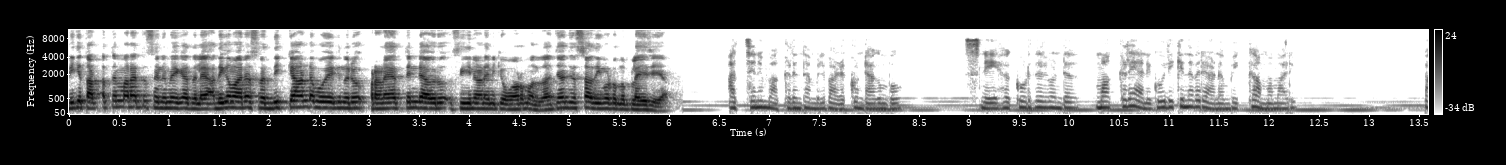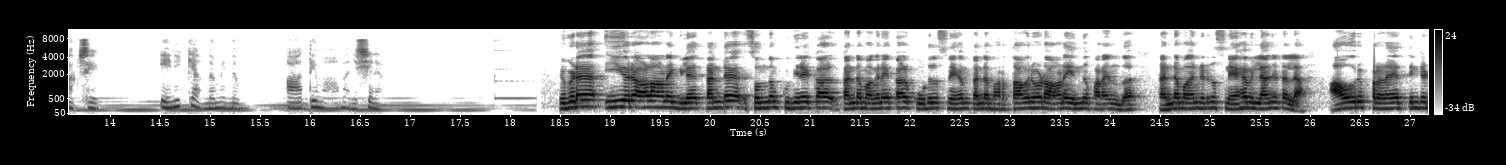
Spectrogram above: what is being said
എനിക്ക് തട്ടത്തിന്മാരത്തെ സിനിമയ്ക്കകത്തിലെ അധികമാരും ശ്രദ്ധിക്കാണ്ട് പോയിരിക്കുന്ന ഒരു പ്രണയത്തിന്റെ ആ ഒരു സീനാണ് എനിക്ക് ഓർമ്മ വന്നത്. ഞാൻ ജസ്റ്റ് അതിങ്ങോട്ടൊന്ന് പ്ലേ ചെയ്യാം. അച്ഛനും മക്കളും തമ്മിൽ വഴക്കുണ്ടാകുമ്പോ സ്നേഹക്കൂടുതൽ കൊണ്ട് മക്കളെ അനുകൂലിക്കുന്നവരാണ് മിക്ക അമ്മമാരും. പക്ഷേ എനിക്ക് അന്നും ഇന്നും ആദ്യം ആ മനുഷ്യന്. ഇവിടെ ഈ ഒരാളാണെങ്കിൽ തന്റെ സ്വന്തം കുഞ്ഞിനേക്കാൾ തന്റെ മകനേക്കാൾ കൂടുതൽ സ്നേഹം തന്റെ ഭർത്താവിനോടാണ് എന്ന് പറയുന്നത്. തന്റെ മകന്റെ അടുത്ത് സ്നേഹമില്ലാഞ്ഞിട്ടല്ല ആ ഒരു പ്രണയത്തിന്റെ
